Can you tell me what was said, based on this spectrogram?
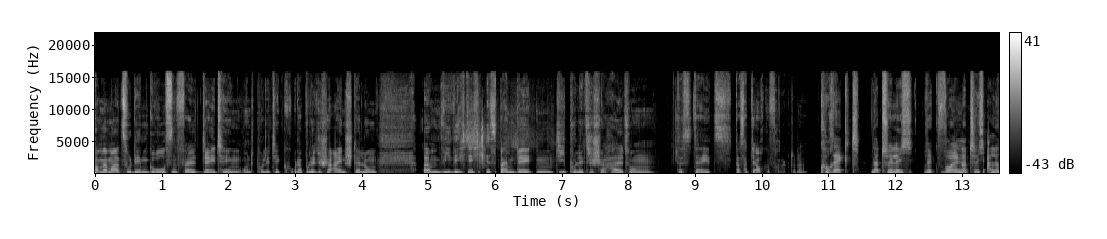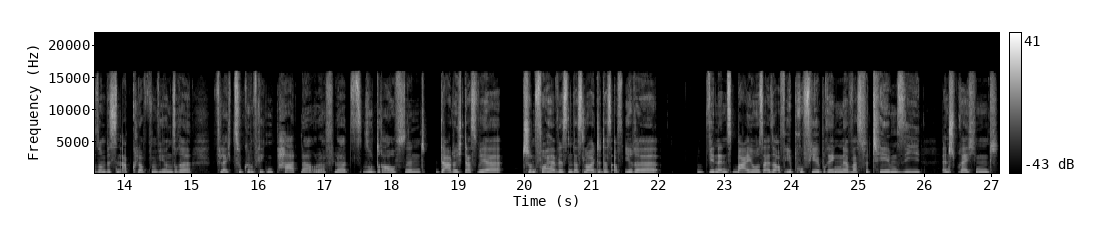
Kommen wir mal zu dem großen Feld Dating und Politik oder politische Einstellung. Ähm, wie wichtig ist beim Daten die politische Haltung des Dates? Das habt ihr auch gefragt, oder? Korrekt. Natürlich, wir wollen natürlich alle so ein bisschen abklopfen, wie unsere vielleicht zukünftigen Partner oder Flirts so drauf sind. Dadurch, dass wir schon vorher wissen, dass Leute das auf ihre, wir nennen es Bios, also auf ihr Profil bringen, ne, was für Themen sie entsprechend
